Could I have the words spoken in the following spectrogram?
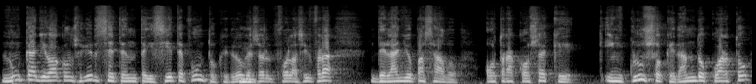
nunca llegó a conseguir 77 puntos, que creo que esa fue la cifra del año pasado. Otra cosa es que incluso quedando cuarto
